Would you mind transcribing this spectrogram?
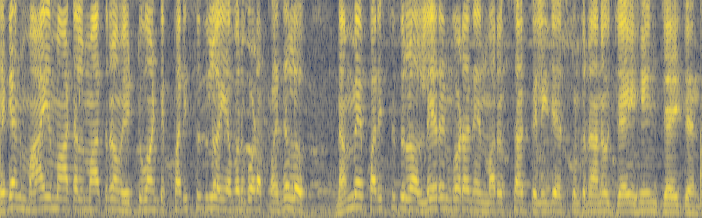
జగన్ మాయ మాటలు మాత్రం ఎటువంటి పరిస్థితుల్లో ఎవరు కూడా ప్రజలు నమ్మే పరిస్థితుల్లో లేరని కూడా నేను మరొకసారి తెలియజేసుకుంటున్నాను. జై హింద్ జై జన్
